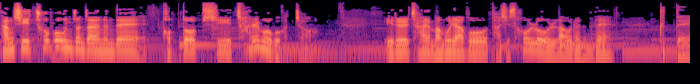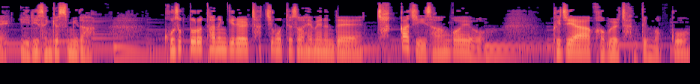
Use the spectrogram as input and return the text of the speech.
당시 초보 운전자였는데 겁도 없이 차를 몰고 갔죠. 일을 잘 마무리하고 다시 서울로 올라오려는데 그때 일이 생겼습니다. 고속도로 타는 길을 찾지 못해서 헤매는데 차까지 이상한 거예요. 그제야 겁을 잔뜩 먹고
